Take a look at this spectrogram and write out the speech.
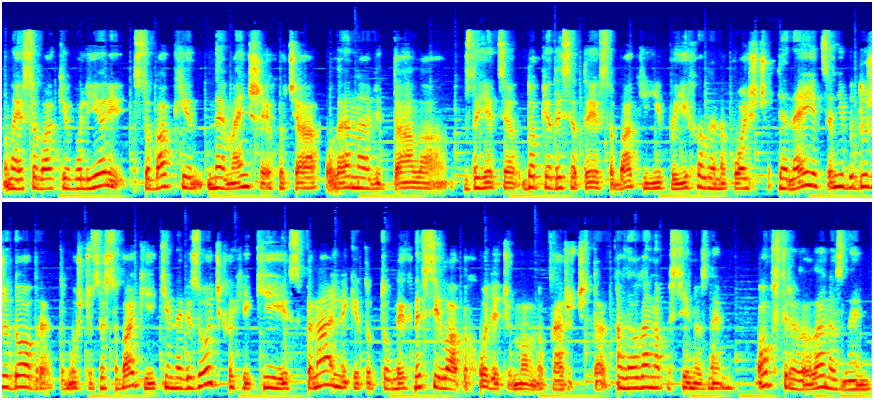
вона і собаки в вольєрі, собаки не менше. Хоча Олена віддала, здається, до 50 собак її поїхали на Польщу. Для неї це ніби дуже добре, тому що це собаки, які на візочках, які спинальники, тобто в них не всі лапи ходять, умовно кажучи так. Але Олена постійно з ним. Обстріли Олена з ним.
